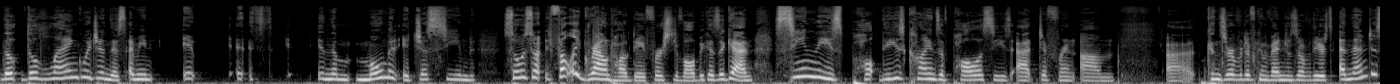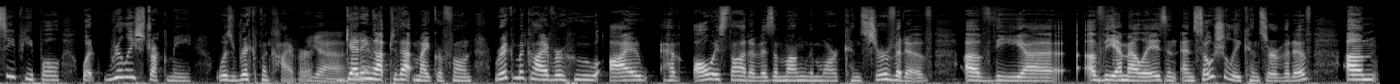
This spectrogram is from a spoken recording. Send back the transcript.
The the language in this. I mean it. It's in the moment it just seemed so. It felt like Groundhog Day. First of all, because again, seeing these pol- these kinds of policies at different. Um, uh, conservative conventions over the years, and then to see people. What really struck me was Ric McIver Yeah. getting Yeah. up to that microphone. Ric McIver, who I have always thought of as among the more conservative of the uh, of the MLAs and, and socially conservative, um,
